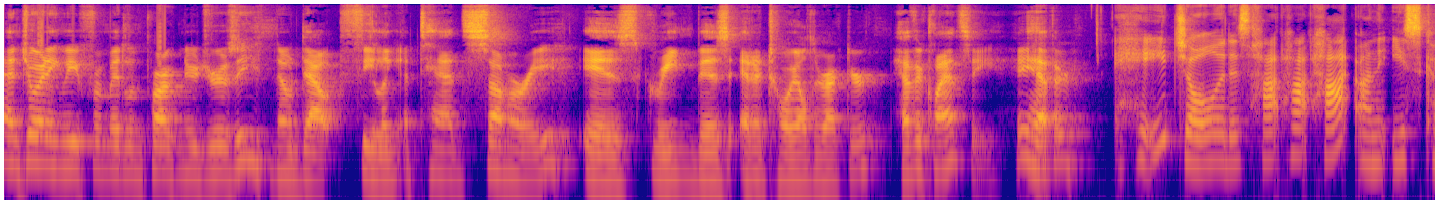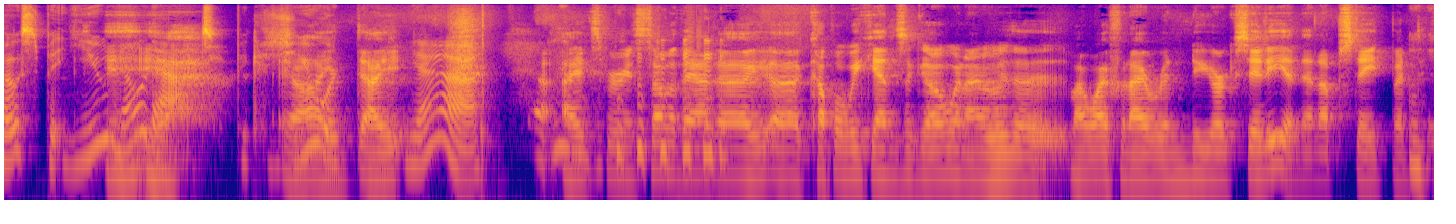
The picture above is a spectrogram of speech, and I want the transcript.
And joining me from Midland Park, New Jersey, no doubt feeling a tad summery, is GreenBiz editorial director Heather Clancy. Hey, Heather. Hey, Joel. It is hot, hot, hot on the East Coast, but you know yeah. that because you were. I, yeah. I experienced some of that uh, a couple weekends ago when I was uh, my wife and I were in New York City and then upstate. But mm-hmm.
